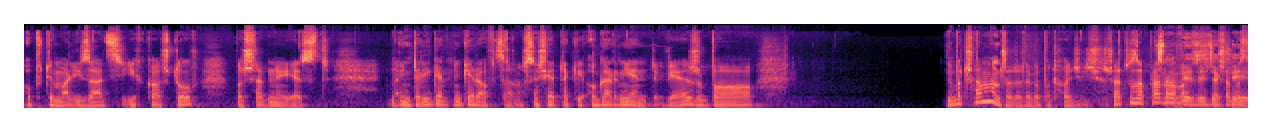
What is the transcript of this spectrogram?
optymalizacji ich kosztów, potrzebny jest no, inteligentny kierowca, no, w sensie taki ogarnięty, wiesz, bo no bo trzeba mądrze do tego podchodzić. Trzeba to zaplanować. Trzeba wiedzieć, trzeba sobie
